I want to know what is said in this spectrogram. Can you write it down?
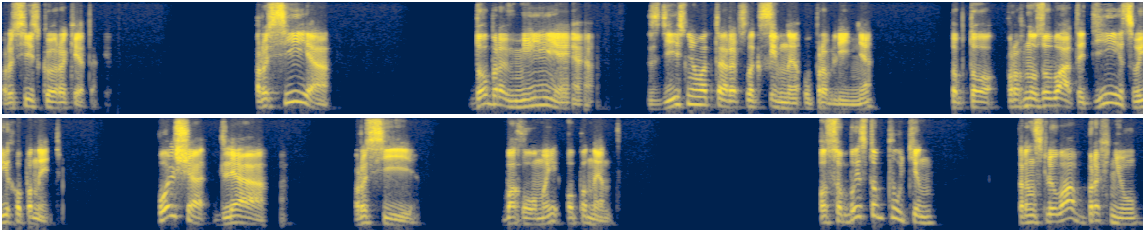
російської ракети. Росія добре вміє здійснювати рефлексивне управління, тобто прогнозувати дії своїх опонентів. Польща для Росії вагомий опонент. Особисто Путін транслював брехню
